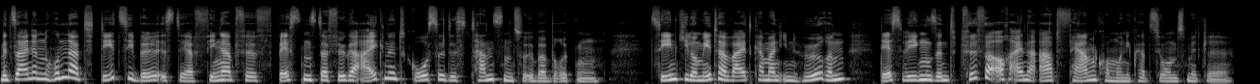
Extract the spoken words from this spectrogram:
Mit seinen 100 Dezibel ist der Fingerpfiff bestens dafür geeignet, große Distanzen zu überbrücken. Zehn Kilometer weit kann man ihn hören, deswegen sind Pfiffe auch eine Art Fernkommunikationsmittel.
